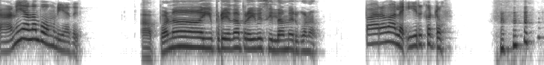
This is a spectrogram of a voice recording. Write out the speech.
தனியாலாம் போக முடியாது. அப்பனா இப்படியே தான் ப்ரைவசி இல்லாமல் இருக்கணும். பரவாயில்ல இருக்கட்டும்.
